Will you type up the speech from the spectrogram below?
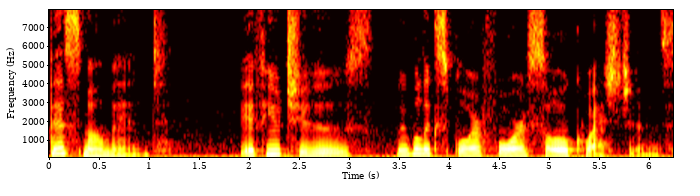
This moment, if you choose, we will explore four soul questions,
